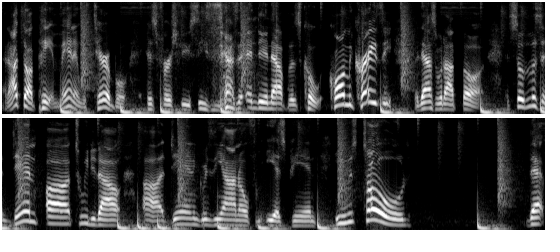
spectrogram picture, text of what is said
And I thought Peyton Manning was terrible his first few seasons as an Indianapolis coach. Call me crazy, but that's what I thought. And so, listen, Dan uh, tweeted out, uh, Dan Graziano from ESPN, he was told that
